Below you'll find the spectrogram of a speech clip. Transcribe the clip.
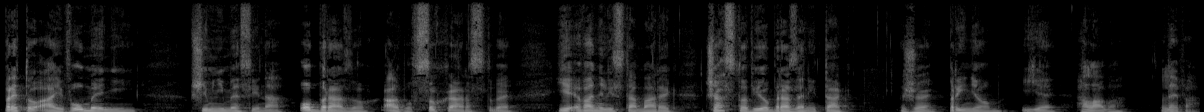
Preto aj v umení, všimnime si na obrazoch alebo v sochárstve, je evangelista Marek často vyobrazený tak, že pri ňom je hlava leva.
